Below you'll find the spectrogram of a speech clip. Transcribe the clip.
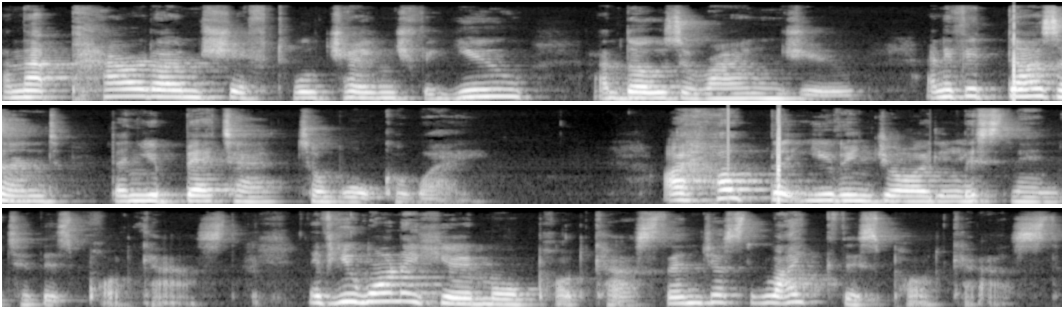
and that paradigm shift will change for you and those around you. And if it doesn't, then you're better to walk away. I hope that you've enjoyed listening to this podcast. If you want to hear more podcasts, then just like this podcast.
